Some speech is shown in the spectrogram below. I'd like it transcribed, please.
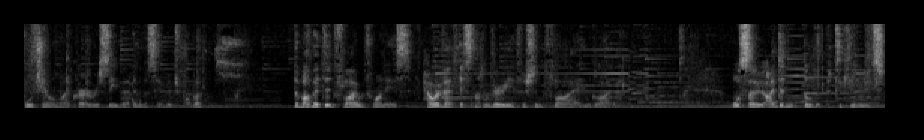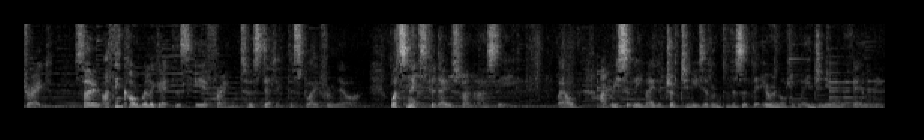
4-channel micro receiver in the Savage Bobber. The Bobber did fly with 1S, however it's not a very efficient flyer and glider. Also, I didn't build it particularly straight, so I think I'll relegate this airframe to a static display from now on. What's next for Dave's Fun RC? Well, I recently made a trip to New Zealand to visit the aeronautical engineer in the family.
